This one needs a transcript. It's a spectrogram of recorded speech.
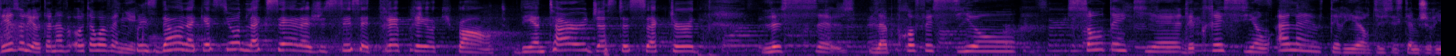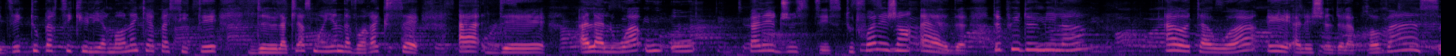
Désolé, Ottawa-Vanier. Président, la question de l'accès à la justice est très préoccupante. The entire justice sector le, la profession sont inquiets des pressions à l'intérieur du système juridique, tout particulièrement l'incapacité de la classe moyenne d'avoir accès à, des, à la loi ou au palais de justice. Toutefois, les gens aident. Depuis 2001, à Ottawa et à l'échelle de la province,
